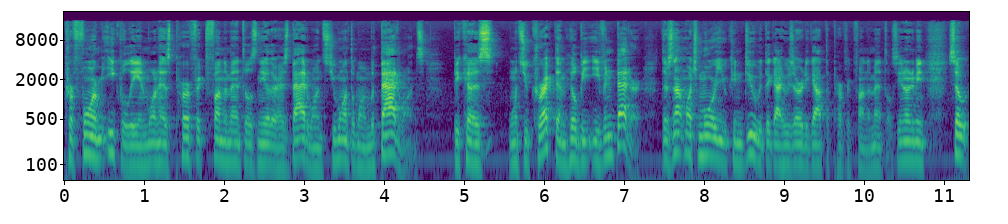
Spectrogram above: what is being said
perform equally, and one has perfect fundamentals and the other has bad ones, you want the one with bad ones because once you correct them, he'll be even better. There's not much more you can do with the guy who's already got the perfect fundamentals. You know what I mean? So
